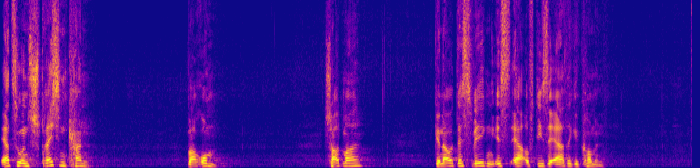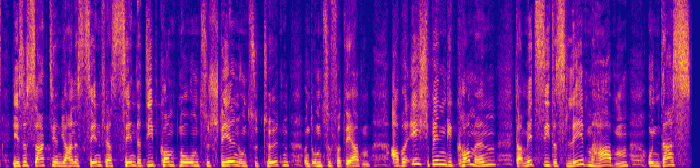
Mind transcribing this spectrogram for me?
Er zu uns sprechen kann. Warum? Schaut mal, genau deswegen ist er auf diese Erde gekommen. Jesus sagt hier in Johannes 10, Vers 10, der Dieb kommt nur um zu stehlen, um zu töten und um zu verderben. Aber ich bin gekommen, damit sie das Leben haben und das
